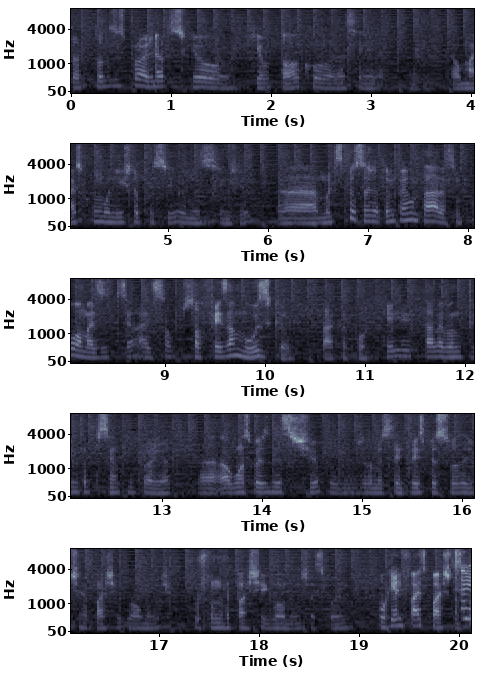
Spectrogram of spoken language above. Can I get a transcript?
Tanto todos os projetos que eu, que eu toco, assim, é, é o mais comunista possível nesse sentido. Ah, muitas pessoas já até me perguntaram, assim, pô, mas sei lá, ele só, só fez a música, saca? Por que ele tá levando 30% do projeto? Ah, algumas coisas desse tipo, geralmente se tem três pessoas, a gente reparte igualmente. Costumo repartir igualmente as coisas. Porque ele faz parte do Sim.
